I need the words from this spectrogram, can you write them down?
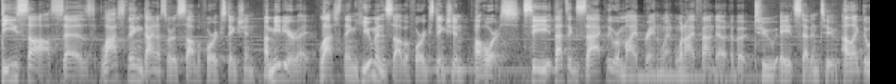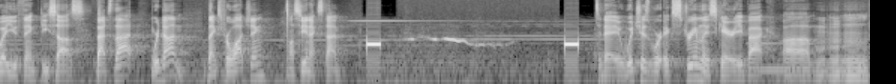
D Sauce says, last thing dinosaurs saw before extinction, a meteorite. Last thing humans saw before extinction, a horse. See, that's exactly where my brain went when I found out about 2872. I like the way you think, D Sauce. That's that. We're done. Thanks for watching. I'll see you next time. Today, witches were extremely scary back, mm -mm -mm.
